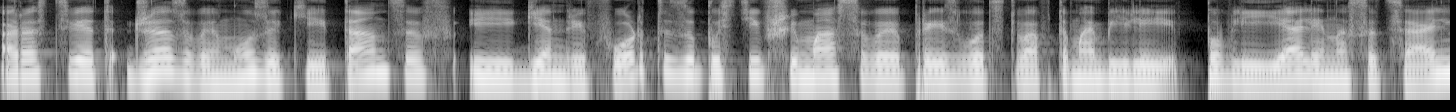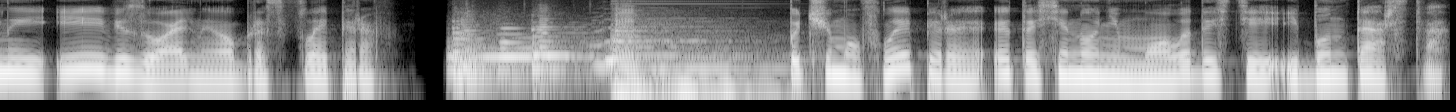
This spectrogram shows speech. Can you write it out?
а расцвет джазовой музыки и танцев и Генри Форд, запустивший массовое производство автомобилей, повлияли на социальный и визуальный образ флэперов. Почему флэперы – это синоним молодости и бунтарства?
